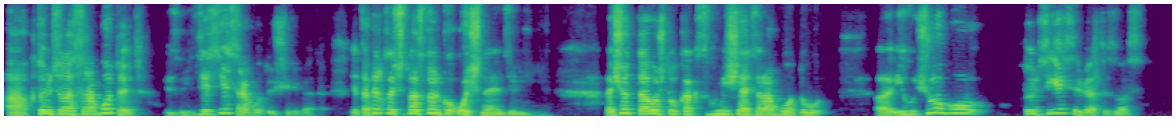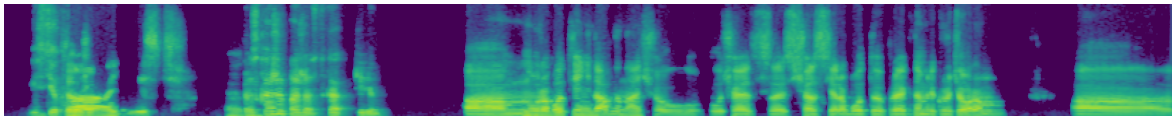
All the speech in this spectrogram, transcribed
А, кто-нибудь у нас работает? Здесь есть работающие ребята? Нет, во-первых, значит, у нас только очное отделение. Насчет того, что как совмещать работу э, и учебу, кто-нибудь есть, ребята, из вас? Из тех, кто... Да, есть. Расскажи, пожалуйста, как, Кирилл? А, ну, работать я недавно начал. Получается, сейчас я работаю проектным рекрутером. А,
